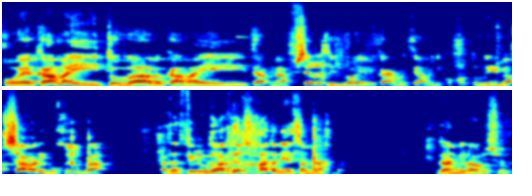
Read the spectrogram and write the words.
רואה כמה היא טובה וכמה היא מאפשרת לי דברים וכמה היא מוציאה ממני כוחות טובים ועכשיו אני בוחר בה, אז אפילו אם זה רק דרך אחת אני אהיה שמח בה. זו האמירה הראשונה.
